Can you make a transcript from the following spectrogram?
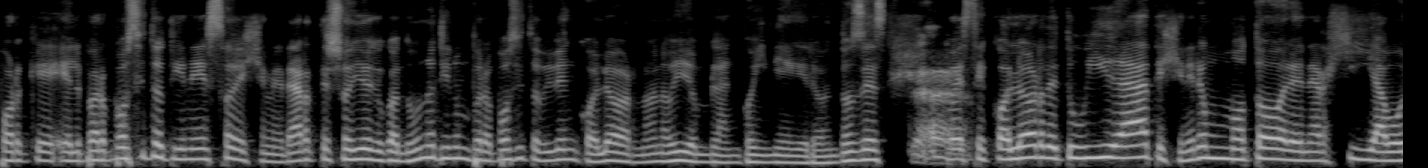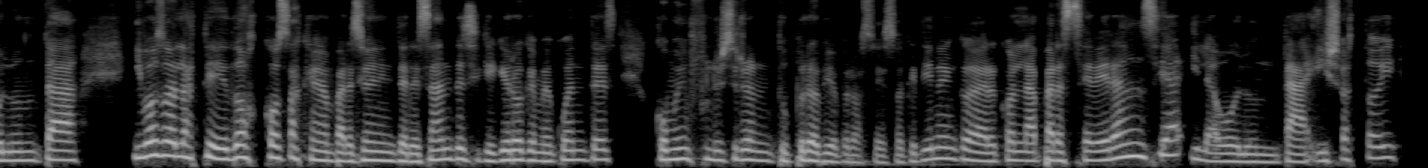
porque el propósito tiene eso de generarte, yo digo que cuando uno tiene un propósito vive en color, no, no vive en blanco y negro. Entonces, ese color de tu vida te genera un motor, energía, voluntad. Y vos hablaste de dos cosas que me parecieron interesantes y que quiero que me cuentes cómo influyeron en tu propio proceso, que tienen que ver con la perseverancia y la voluntad. Y yo estoy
